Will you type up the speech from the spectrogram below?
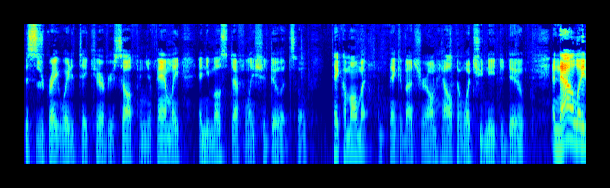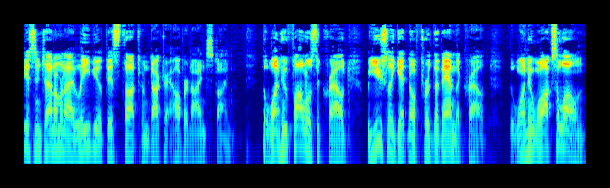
this is a great way to take care of yourself and your family, and you most definitely should do it. So take a moment and think about your own health and what you need to do. And now, ladies and gentlemen, I leave you with this thought from Dr. Albert Einstein. The one who follows the crowd will usually get no further than the crowd. The one who walks alone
